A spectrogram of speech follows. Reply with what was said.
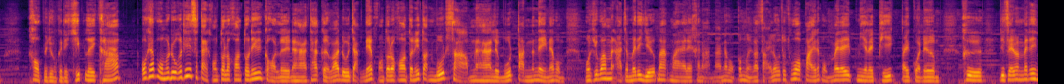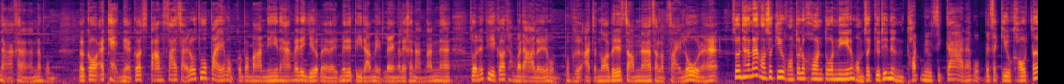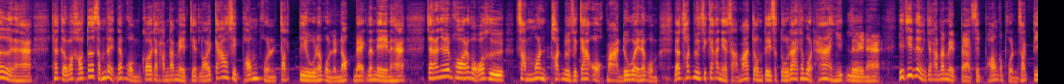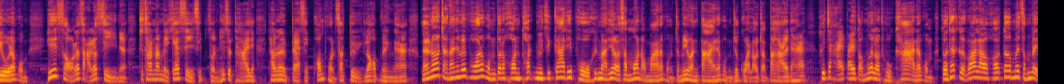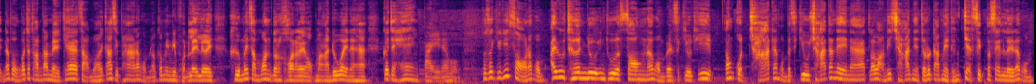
เข้าไปดูกันในคลิปเลยครับ โอเคผมมาดูกันที่สแตทของตัวละครตัวนี้กันก่อนเลยนะฮะถ้าเกิดว่าดูจากเดฟของตัวละครตัวนี้ตอนบูธ3นะฮะหรือบูธตันนั่นเองนะผมผมคิดว่ามันอาจจะไม่ได้เยอะมากมายอะไรขนาดนั้นนะผมก็เหมือนกับสายโลกทั่วไปนะผมไม่ได้มีอะไรพีคไปกว่าเดิม คือดีเฟนซ์มันไม่ได้หนาขนาดนั้นนะผมแล้วก็แอตแทกเนี่ยก็ตามสไตล์สายโลกทั่วไปครับผมก็ประมาณนี้นะฮะไม่ได้เยอะไปอะไรไม่ได้ตีดาเมจแรงอะไรขนาดนั้นนะฮะส่วน HP ก็ธรรมดาเลยนะผมเผลออาจจะน้อยไปได้ซ้ำนะสำหรับสายโล่นะฮะส่วนทางด้านของสกิลของตัวละครตัวนี้นะผมสกิลที่1ท็อตมิวสิก้านะผมเป็นสกิลเคาน์เตอร์นะฮะถ้าเกิดว่าเคาน์เตอร์สำเร็จนะผมก็จะทำดาเมจ 790 พร้อมผลตัดปิวนะผมหรือน็อกแบ็กนั่นเองนะฮะ จากนั้นยังไม่พอนะผมก็คือซัมมอนท็อตมิวสิก้าออกมาด้วยนะผม แล้วท็อตมิวสิก้าเนี่ยสามารถโจมตีศัตรูได้ทั้งหมด 5 ฮิตเลยนะฮะ ฮิตที่ 1 จะทำดาเมจ 80 พร้อมกับผลซัดปิวนะผม ฮิตที่ 2 และ 3 และ 4 เนี่ยจะทำดาเมจแค่ 40 ส่วนที่สุดท้ายเนี่ยทำดาเมจ 80 พร้อมผลซัดปิวอีกรอบหนึ่งนะฮะ และนอกจากนั้นยังไม่พอนะผมตัวละครท็อตมิวสิก้าที่โผล่ขึ้นมาที่เราซัมมอนออกมานะผมจะไม่วันตายนะผมจนกว่าเราจะตายนะฮะคือจะหายไปต่อเมื่อเราถูกฆ่านะผมส่วนถ้าเกิดว่าเราเคาน์เตอร์ไม่สำเร็จนะผมก็จะทำดาเมจแค่ 395 นะผมแล้วก็ไม่มีผลอะไรเลย คือไม่ซัมมอนตัวละครอะไรออกมาด้วยนะฮะ ก็จะแห้งไปนะผมส่วนสกิลที่ 2 นะผม I will turn you into a song นะผมเป็นสกิลที่ต้องกดชาร์จนะผมเป็นสกิลชาร์จนั่นเองนะฮะระหว่างที่ชาร์จเนี่ยจะลดดาเมจถึง 70%เลยนะผม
